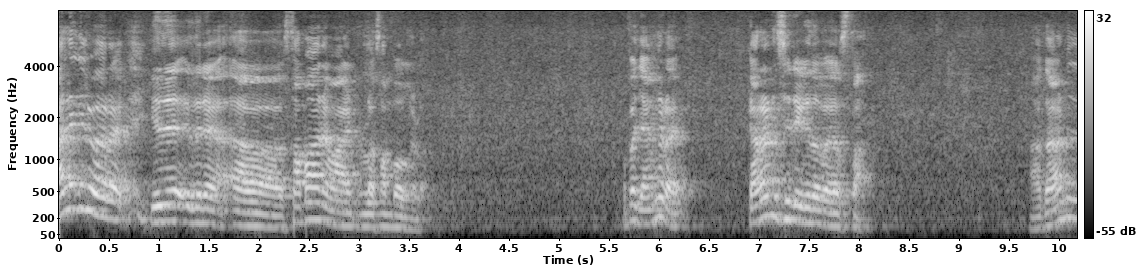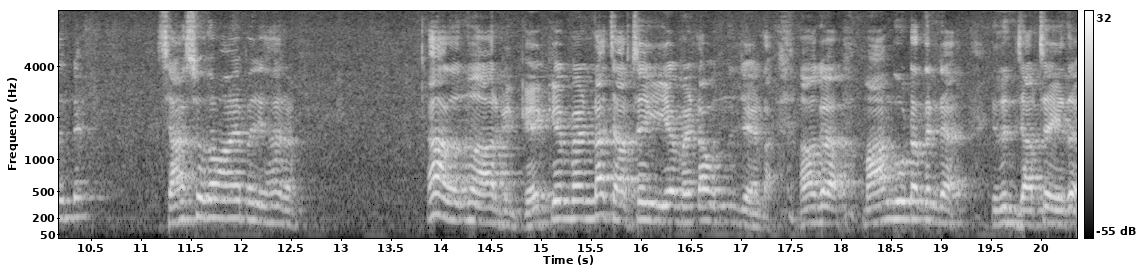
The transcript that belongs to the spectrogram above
അല്ലെങ്കിൽ വേറെ ഇത് ഇതിന് സമാനമായിട്ടുള്ള സംഭവങ്ങൾ. അപ്പം ഞങ്ങളുടെ കറൻസി രഹിത വ്യവസ്ഥ. അതാണ് ഇതിന്റെ ശാശ്വതമായ പരിഹാരം. ആ അതൊന്നും ആർക്കും കേൾക്കുകയും വേണ്ട ചർച്ച ചെയ്യുകയും വേണ്ട ഒന്നും ചെയ്യണ്ട. നമുക്ക് മാങ്കൂട്ടത്തിന്റെ ഇതും ചർച്ച ചെയ്ത്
